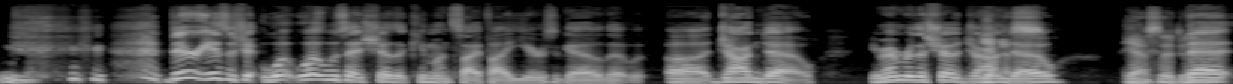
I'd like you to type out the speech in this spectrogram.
there is a show. What what was that show that came on Sci-Fi years ago? That uh, John Doe. You remember the show John Yes. Doe? Yes, I do. That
